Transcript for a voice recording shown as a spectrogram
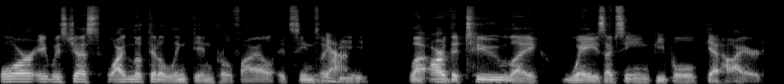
or it was just well, I looked at a LinkedIn profile. It seems like Yeah. the are the two like ways I've seen people get hired.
